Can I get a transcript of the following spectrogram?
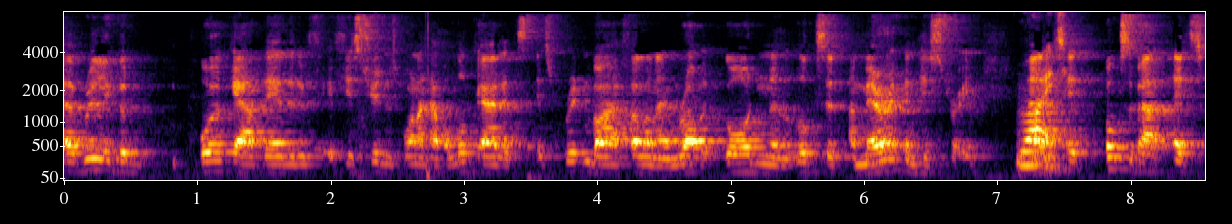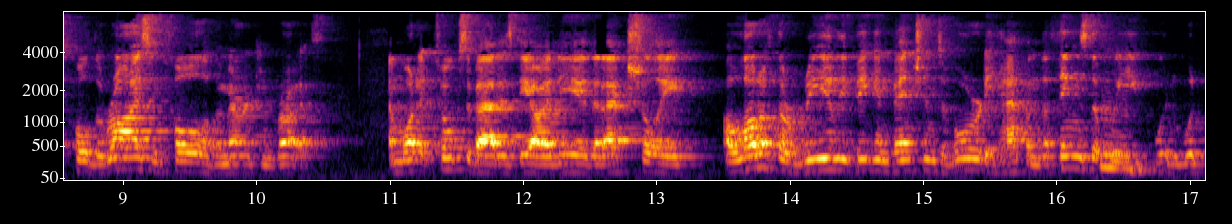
a really good work out there that if, if, your students want to have a look at, it's, it's written by a fellow named Robert Gordon, and it looks at American history. Right. And it talks about it's called the rise and fall of American growth, and what it talks about is the idea that actually a lot of the really big inventions have already happened. The things that mm. we would, would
